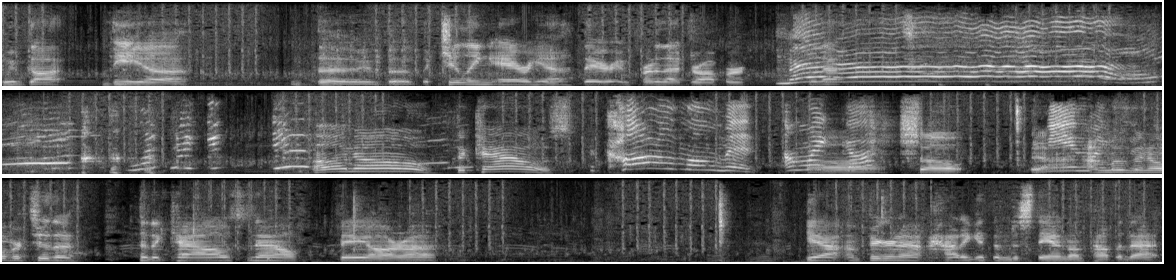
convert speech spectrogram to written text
we've got the uh, the the the killing area there in front of that dropper. That- what did you do? Oh no, the cows! The Carl moment! Oh my Oh, gosh! So yeah, I'm moving sister- over to the to the cows now. They are. Uh, yeah, I'm figuring out how to get them to stand on top of that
